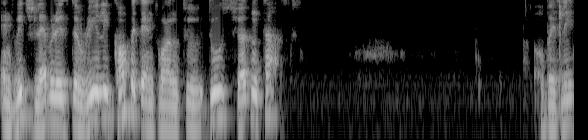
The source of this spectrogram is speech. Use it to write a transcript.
and which level is the really competent one to do certain tasks obviously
